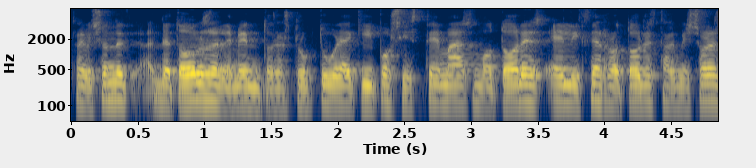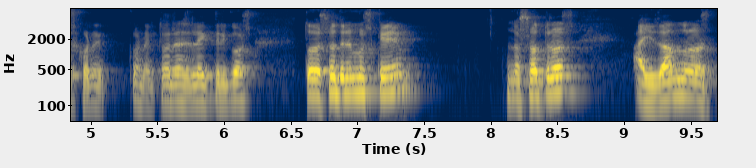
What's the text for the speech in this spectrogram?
revisión de, todos los elementos, estructura, equipo, sistemas, motores, hélices, rotores, transmisores, conectores eléctricos. Todo eso tenemos que nosotros, ayudándonos,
